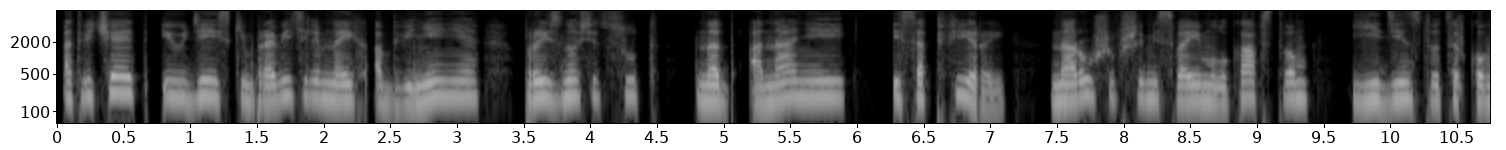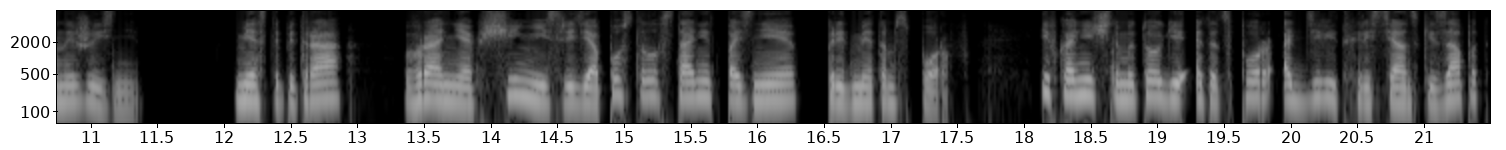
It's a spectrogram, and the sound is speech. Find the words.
отвечает иудейским правителям на их обвинения, произносит суд над Ананией и Сапфирой, нарушившими своим лукавством единство церковной жизни. Место Петра в ранней общине и среди апостолов станет позднее предметом споров. И в конечном итоге этот спор отделит христианский Запад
